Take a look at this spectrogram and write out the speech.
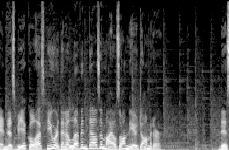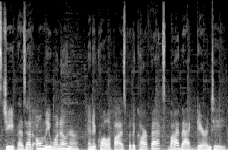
and this vehicle has fewer than 11,000 miles on the odometer. This Jeep has had only one owner and it qualifies for the Carfax buyback guarantee.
